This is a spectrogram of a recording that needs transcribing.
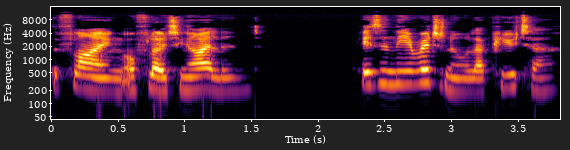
the flying or floating island, is in the original Laputa,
